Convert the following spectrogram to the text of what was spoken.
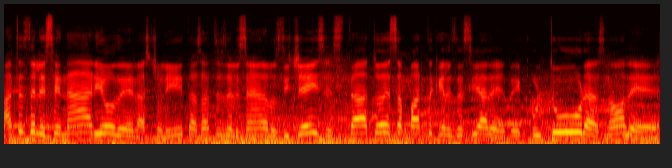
antes del escenario de las Cholitas, antes del escenario de los DJs, está toda esa parte que les decía de, culturas, ¿no? De,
